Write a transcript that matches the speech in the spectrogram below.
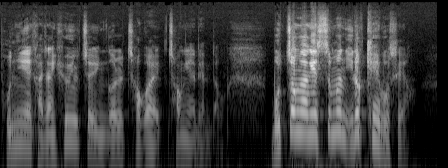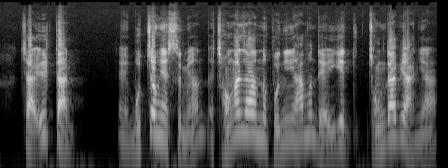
본인의 가장 효율적인 걸 정해야 된다고. 못 정하겠으면 이렇게 해보세요. 자, 일단 예, 못 정했으면 정한 사람도 본인이 하면 돼요. 이게 정답이 아니야.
